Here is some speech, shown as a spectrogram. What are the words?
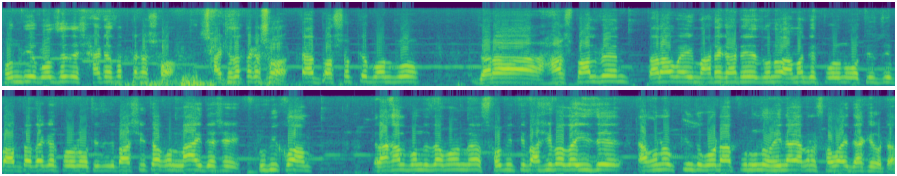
ফোন দিয়ে বলছে যে ষাট হাজার টাকা শ। ষাট হাজার টাকা শ। আর দর্শককে বলব যারা হাঁস পালবেন, তারাও এই মাঠে ঘাটে যেন আমাদের পুরনো ঐতিহ্য বাপদাদাদের পুরনো অতিথি বাসি তো এখন নাই দেশে, খুবই কম। রাখাল বন্ধু যেমন ছবিতে বাসি বাজাইছে এখনও কিন্তু ওটা পুরনো হয় না এখনও সবাই দেখে ওটা।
